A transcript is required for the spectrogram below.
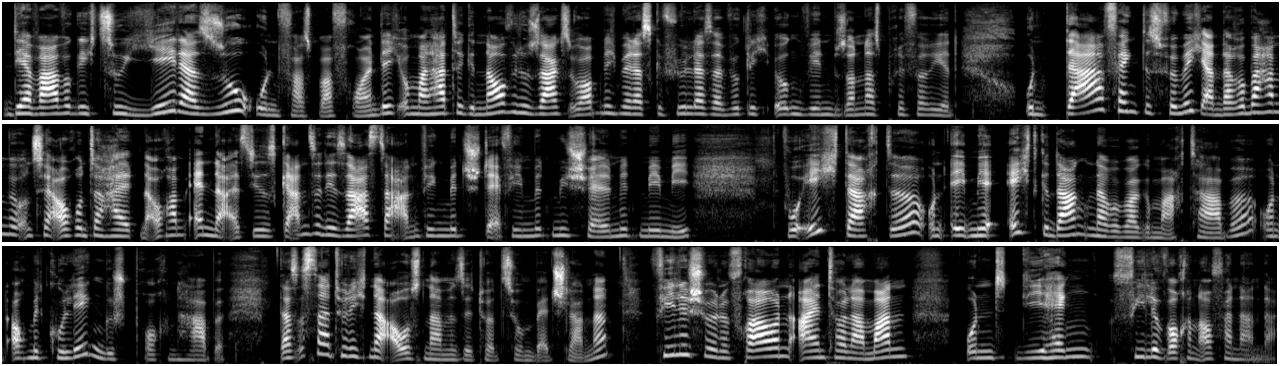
der war wirklich zu jeder so unfassbar freundlich und man hatte genau wie du sagst überhaupt nicht mehr das Gefühl, dass er wirklich irgendwen besonders präferiert. Und da fängt es für mich an. Darüber haben wir uns ja auch unterhalten, auch am Ende, als dieses ganze Desaster anfing mit Steffi, mit Michelle, mit Mimi wo ich dachte und eh- mir echt Gedanken darüber gemacht habe und auch mit Kollegen gesprochen habe. Das ist natürlich eine Ausnahmesituation, Bachelor, ne? Viele schöne Frauen, ein toller Mann und die hängen viele Wochen aufeinander.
